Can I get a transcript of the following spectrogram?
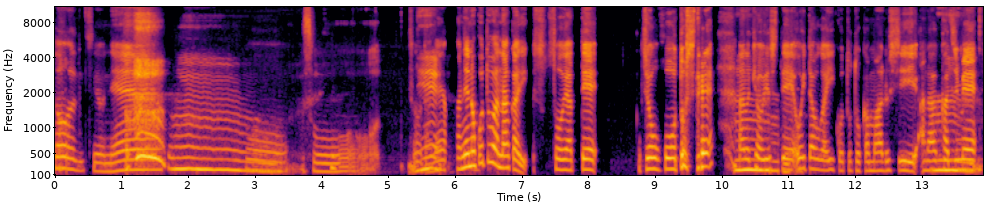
そうですよね。うーんそそうそうだね。お金のことはなんかそうやって情報としてあの共有しておいた方がいいこととかもあるし、あらかじめうん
